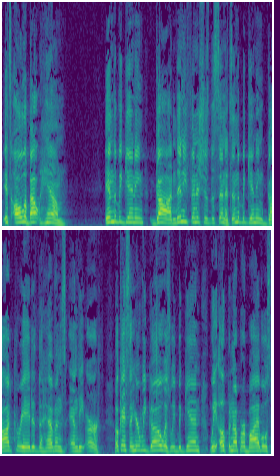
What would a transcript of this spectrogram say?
it's all about Him. In the beginning, God. And then he finishes the sentence In the beginning, God created the heavens and the earth. Okay, so here we go. As we begin, we open up our Bibles,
